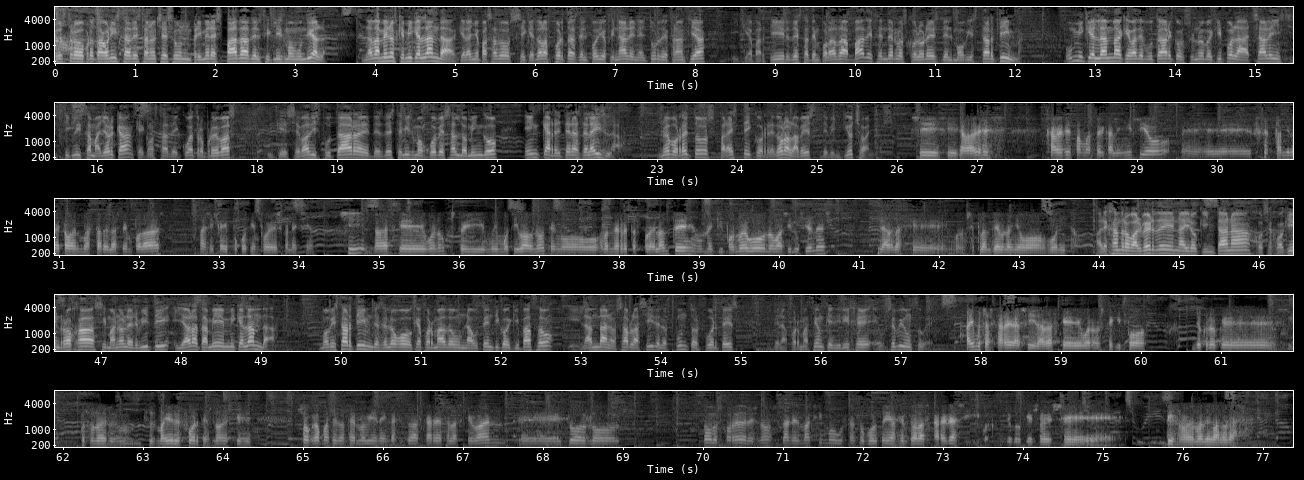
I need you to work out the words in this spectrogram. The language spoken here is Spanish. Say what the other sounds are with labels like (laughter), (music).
Nuestro protagonista de esta noche es un primera espada del ciclismo mundial. Nada menos que Mikel Landa, que el año pasado se quedó a las puertas del podio final en el Tour de Francia y que a partir de esta temporada va a defender los colores del Movistar Team. Un Mikel Landa que va a debutar con su nuevo equipo, la Challenge Ciclista Mallorca, que consta de cuatro pruebas y que se va a disputar eh, desde este mismo jueves al domingo en carreteras de la isla. Nuevos retos para este corredor a la vez de 28 años. Sí, sí, cada vez cada vez está más cerca el inicio, eh, (laughs) también acaban más tarde las temporadas, así que hay poco tiempo de desconexión. Sí, la verdad es que bueno, estoy muy motivado, ¿no? Tengo grandes retos por delante, un equipo nuevo, nuevas ilusiones y la verdad es que bueno, se plantea un año bonito. Alejandro Valverde, Nairo Quintana, José Joaquín Rojas y Manuel Herbiti y ahora también Mikel Landa. Movistar Team, desde luego que ha formado un auténtico equipazo y Landa nos habla así de los puntos fuertes de la formación que dirige Eusebio Unzué. Hay muchas carreras, sí, la verdad es que bueno, este equipo yo creo que es pues uno de sus, mayores fuertes, ¿no? Es que son capaces de hacerlo bien en casi todas las carreras a las que van, eh, todos los todos los corredores no dan el máximo, buscan su oportunidad en todas las carreras y bueno, yo creo que eso es eh, digno de valorar.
